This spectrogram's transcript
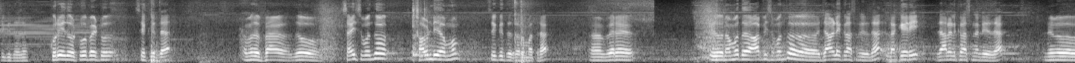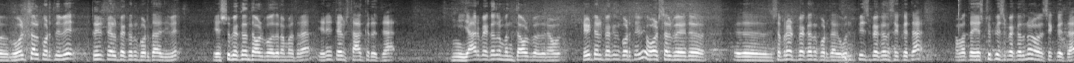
ಸಿಗುತ್ತದೆ ಕುರಿದು ಟೂ ಬೈ ಟೂ ಸಿಕ್ಕುತ್ತೆ ನಮ್ಮದು ಫ್ಯಾ, ಇದು ಸೈಜ್ ಬಂದು ಸೆವೆಂಟಿ ಎಂ ಎಂ ಸಿಕ್ಕುತ್ತೆ ಸರ್ ನಮ್ಮ ಹತ್ರ. ಬೇರೆ ಇದು ನಮ್ಮದು ಆಫೀಸ್ ಬಂದು ಜಾಲಹಳ್ಳಿ ಕ್ರಾಸ್ನಲ್ಲಿದೆ ಲಗೇರಿ ಜಾಲಹಳ್ಳಿ ಕ್ರಾಸ್ನಲ್ಲಿದೆ ನೀವು ಹೋಲ್ಸೇಲ್ ಕೊಡ್ತೀವಿ ರೀಟೇಲ್ ಬೇಕಂದ್ರೆ ಕೊಡ್ತಾ ಇದ್ದೀವಿ ಎಷ್ಟು ಬೇಕಂತ ತೊಗೊಳ್ಬೋದು ನಮ್ಮ ಹತ್ರ. ಎನಿ ಟೈಮ್ ಸ್ಟಾಕ್ ಇರುತ್ತೆ. ಯಾರು ಬೇಕಾದ್ರೂ ಬಂದು ತೊಗೊಳ್ಬೋದು. ನಾವು ರೀಟೇಲ್ ಬೇಕಂದ್ರೆ ಕೊಡ್ತೀವಿ ಹೋಲ್ಸೇಲ್ ಇದು ಇದು ಸಪ್ರೇಟ್ ಬೇಕಂದ್ರೆ ಕೊಡ್ತಾ ಒಂದು ಪೀಸ್ ಬೇಕಂದ್ರೆ ಸಿಗುತ್ತೆ ನಮ್ಮ ಹತ್ರ ಎಷ್ಟು ಪೀಸ್ ಬೇಕಂದ್ರೂ ಸಿಗುತ್ತೆ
